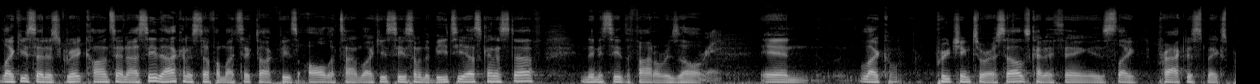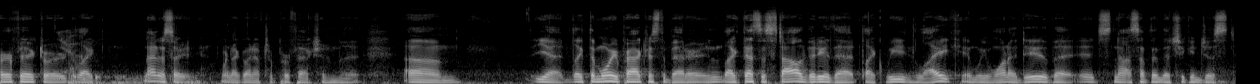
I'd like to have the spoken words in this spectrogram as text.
like you said, it's great content. I see that kind of stuff on my TikTok feeds all the time. Like you see some of the BTS kind of stuff, and then you see the final result. right. And like preaching to ourselves, kind of thing, is like practice makes perfect, or Yeah. like not necessarily. We're not going after perfection, but um, yeah, like the more you practice, the better. And like that's a style of video that like we like and we want to do, but it's not something that you can just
